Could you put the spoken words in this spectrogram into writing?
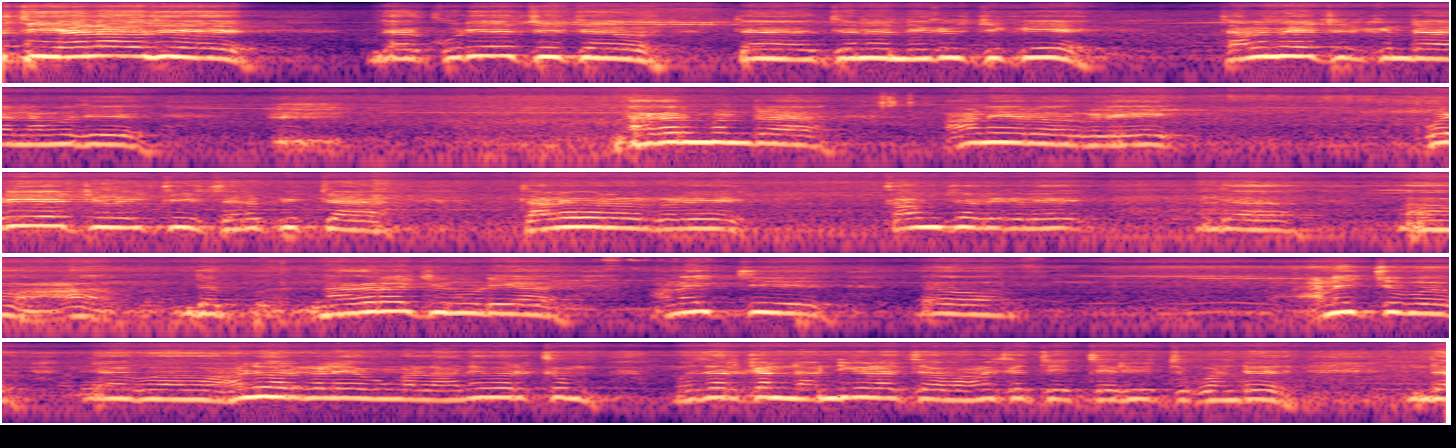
இருபத்தி ஏழாவது இந்த குடியரசு தின நிகழ்ச்சிக்கு தலைமையேற்றிருக்கின்ற நமது நகர்மன்ற ஆணையர் அவர்களே கொடியேற்றி வைத்து சிறப்பித்த தலைவர் அவர்களே கவுன்சிலர்களே இந்த இந்த நகராட்சியினுடைய அனைத்து அனைத்து அலுவலர்களே உங்கள் அனைவருக்கும் முதற்கண் நன்றிகளை வணக்கத்தை தெரிவித்துக்கொண்டு இந்த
